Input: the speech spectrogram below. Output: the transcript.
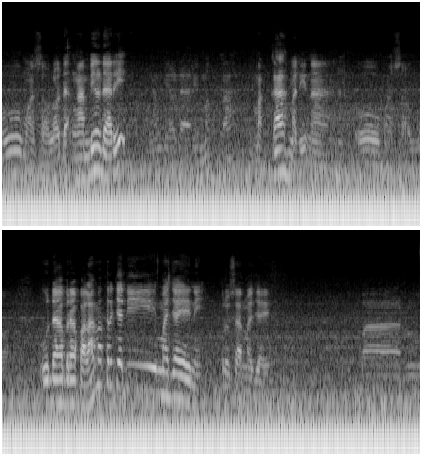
Oh, masya Allah. Da- ngambil dari ngambil dari Mekah Makkah, Madinah. Oh, masya Allah. Udah berapa lama kerja di Majaya ini, perusahaan Majaya? baru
